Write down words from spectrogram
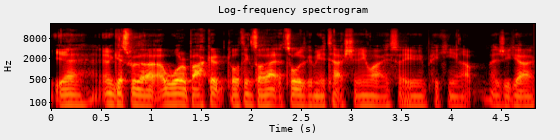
Yeah, and I guess with a, a water bucket or things like that, it's always going to be attached anyway, so you're picking it up as you go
